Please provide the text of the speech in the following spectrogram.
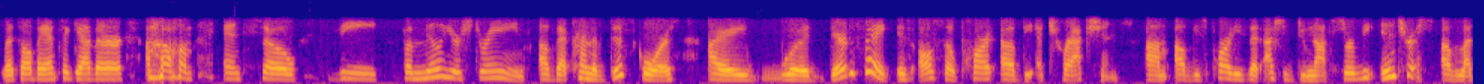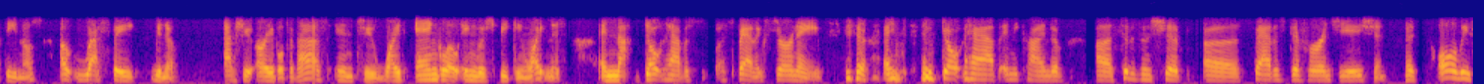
Let's all band together. Um, and so the familiar strains of that kind of discourse, I would dare to say, is also part of the attraction um, of these parties that actually do not serve the interests of Latinos, unless they, you know, actually are able to pass into white Anglo English speaking whiteness and not don't have a, a Hispanic surname and, and don't have any kind of uh, citizenship uh, status differentiation. All these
